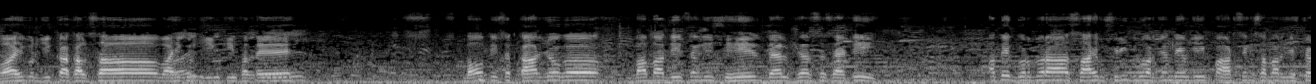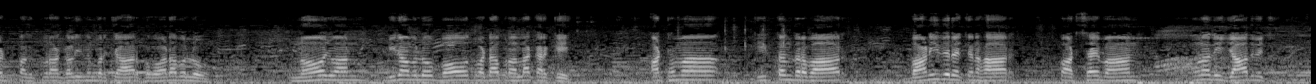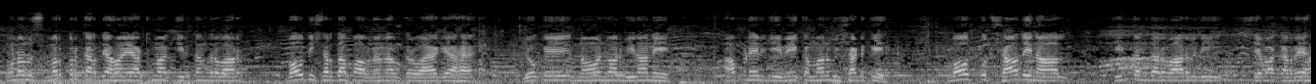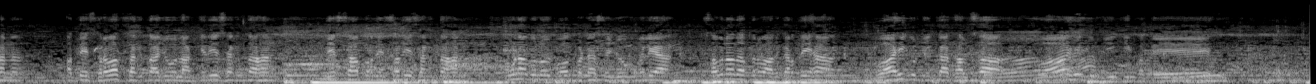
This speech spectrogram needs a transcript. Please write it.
ਵਾਹਿਗੁਰੂ ਜੀ ਕਾ ਖਾਲਸਾ, ਵਾਹਿਗੁਰੂ ਜੀ ਕੀ ਫਤਿਹ। ਬਹੁਤ ਹੀ ਸਤਿਕਾਰਯੋਗ ਬਾਬਾ ਦੀਪ ਸਿੰਘ ਜੀ, ਸ਼ਹੀਦ ਵੈਲਫੇਅਰ ਸੁਸਾਇਟੀ ਅਤੇ ਗੁਰਦੁਆਰਾ ਸਾਹਿਬ ਸ੍ਰੀ ਗੁਰੂ ਅਰਜਨ ਦੇਵ ਜੀ ਭਾਟ ਸਿੰਘ ਸਭਾ ਰਜਿਸਟਰਡ ਭਗਤਪੁਰਾ ਗਲੀ ਨੰਬਰ 4 ਫਗਵਾੜਾ ਵੱਲੋਂ ਨੌਜਵਾਨ ਵੀਰਾਂ ਵੱਲੋਂ ਬਹੁਤ ਵੱਡਾ ਉਪਰਾਲਾ ਕਰਕੇ 8ਵਾਂ ਕੀਰਤਨ ਦਰਬਾਰ, ਬਾਣੀ ਦੇ ਰਚਨਹਾਰ ਭੱਟ ਸਾਹਿਬਾਨ ਉਹਨਾਂ ਦੀ ਯਾਦ ਵਿੱਚ ਉਹਨਾਂ ਨੂੰ ਸਮਰਪਣ ਕਰਦਿਆਂ ਹੋਏ 8ਵਾਂ ਕੀਰਤਨ ਦਰਬਾਰ ਬਹੁਤ ਹੀ ਸ਼ਰਧਾ ਭਾਵਨਾ ਨਾਲ ਕਰਵਾਇਆ ਗਿਆ ਹੈ, ਜੋ ਕਿ ਨੌਜਵਾਨ ਵੀਰਾਂ ਨੇ ਆਪਣੇ ਰਜੀਵੇਂ ਕੰਮਾਂ ਨੂੰ ਵੀ ਛੱਡ ਕੇ ਬਹੁਤ ਉਤਸ਼ਾਹ ਦੇ ਨਾਲ ਕੀਰਤਨ ਦਰਬਾਰ ਦੀ ਸੇਵਾ ਕਰ ਰਹੇ ਹਨ। ਅਤੇ ਸਰਬੱਤ ਸੰਗਤਾਂ ਜੋ ਇਲਾਕੇ ਦੇ ਸੰਗਤਾਂ ਹਨ, ਦੇਸ਼ਾਂ ਪ੍ਰਦੇਸ਼ਾਂ ਦੀਆਂ ਸੰਗਤਾਂ ਹਨ, ਉਹਨਾਂ ਵੱਲੋਂ ਵੀ ਬਹੁਤ ਵੱਡਾ ਸਹਿਯੋਗ ਮਿਲਿਆ। ਸਭਨਾਂ ਦਾ ਧੰਨਵਾਦ ਕਰਦੇ ਹਾਂ। ਵਾਹਿਗੁਰੂ ਜੀ ਕਾ ਖਾਲਸਾ, ਵਾਹਿਗੁਰੂ ਜੀ ਕੀ ਫਤਿਹ।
